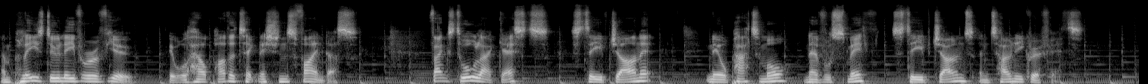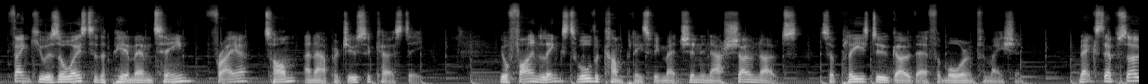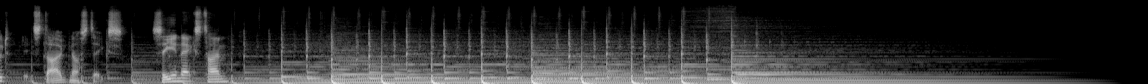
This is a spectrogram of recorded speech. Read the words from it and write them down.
And please do leave a review, it will help other technicians find us. Thanks to all our guests Steve Jarnett, Neil Pattemore, Neville Smith, Steve Jones, and Tony Griffiths. Thank you as always to the PMM team, Freya, Tom, and our producer Kirsty. You'll find links to all the companies we mention in our show notes, so please do go there for more information. Next episode, it's diagnostics. See you next time.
